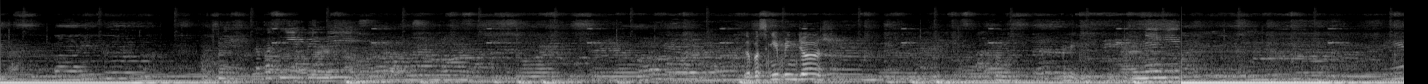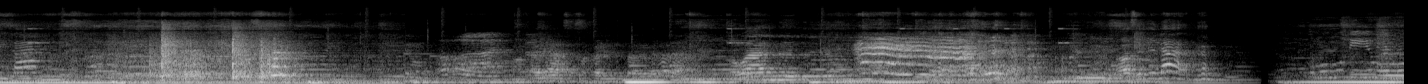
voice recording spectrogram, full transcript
Labas ngipin, Lee. Labas ngipin, Josh. Ah! Ah, sige na! Namumuli yung ano.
